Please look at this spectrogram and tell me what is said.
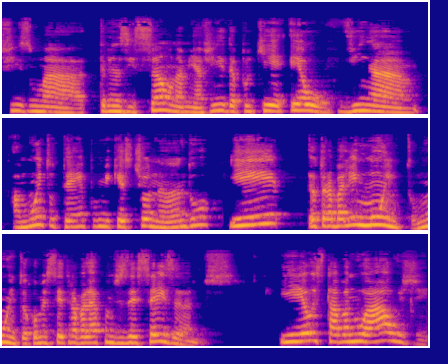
fiz uma transição na minha vida porque eu vinha há muito tempo me questionando e eu trabalhei muito, muito. Eu comecei a trabalhar com 16 anos. E eu estava no auge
